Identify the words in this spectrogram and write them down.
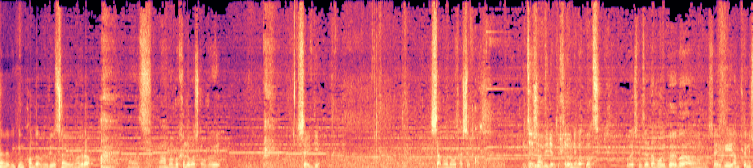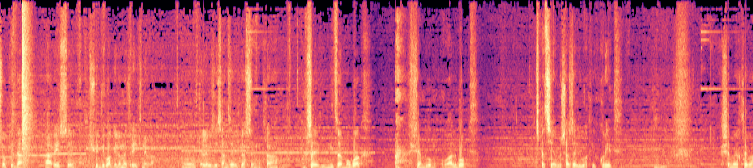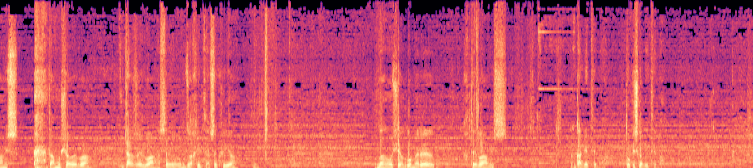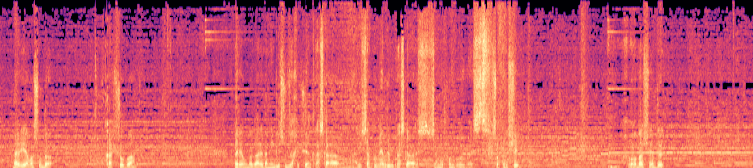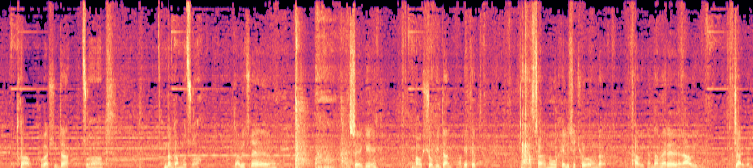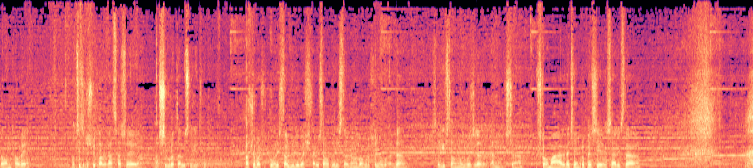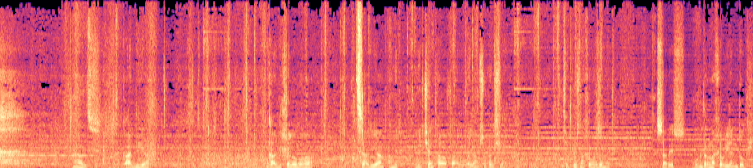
ოცნებები კი მქონდა, ბევრი ოცნებები, მაგრამ რაღაც ამბობ ხელობას ყავდები. ესე იგი საბოლოოდ ასე ვთქვა. მიწაში ავიღებთ ხელოვნებად ვაქცინას. ეს მიწა და მოიპოვება, ესე იგი ამ ჩვენი სოფლიდან არის 7-8 კილომეტრი იქნება. ტელევიზიის ანძებით გასცემოთ რა. ესე იგი მიწა მოგვაქვს. შემდგომ ვალბობთ სპეციალური საზელი გვაქვს იქ ყრით. შემეხება ამის დამუშავება, დაზელვა, ასე უძახით, ასე ქვია. და ნუ შემდგომ მე ხდება ამის გაკეთება, დოქის გაკეთება. მე ამას უნდა გაშრობა. მე უნდა გარედან ინგლისურ ძახით ჩვენ კრასკა არის საბუნებრივი კრასკა არის შემოქმედება ეს სოფელში. ხო და შემდეგ დგავ ქურაში და წვავთ. უნდა გამოწვა. დავიწყე ესე იგი ბავშვობიდან ვაკეთებ რაღაცა ნუ ხელისეჩოვა უნდა თავიდან და მე რავი ჯარი რომ დავამთავრე 20 წელს ვიყავი რაც ასე მასიურად დავიწყე კეთება. ბავშვობაში თუ არის თავი დიდობაში თავისთავად ვერ ისწავლე მომაბური ხელობა და ესე იგი გადამოდის რა. შრომა არის და ჩემი პროფესია ეს არის და აი ვიცი კარგია. კარგი ხელობაა ძალიან. ამით ვირჩენ ყველა ამ სოფელში. თითქმის ნახევარზე მეტი. ეს არის ულტრანახევრიანი დოქი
